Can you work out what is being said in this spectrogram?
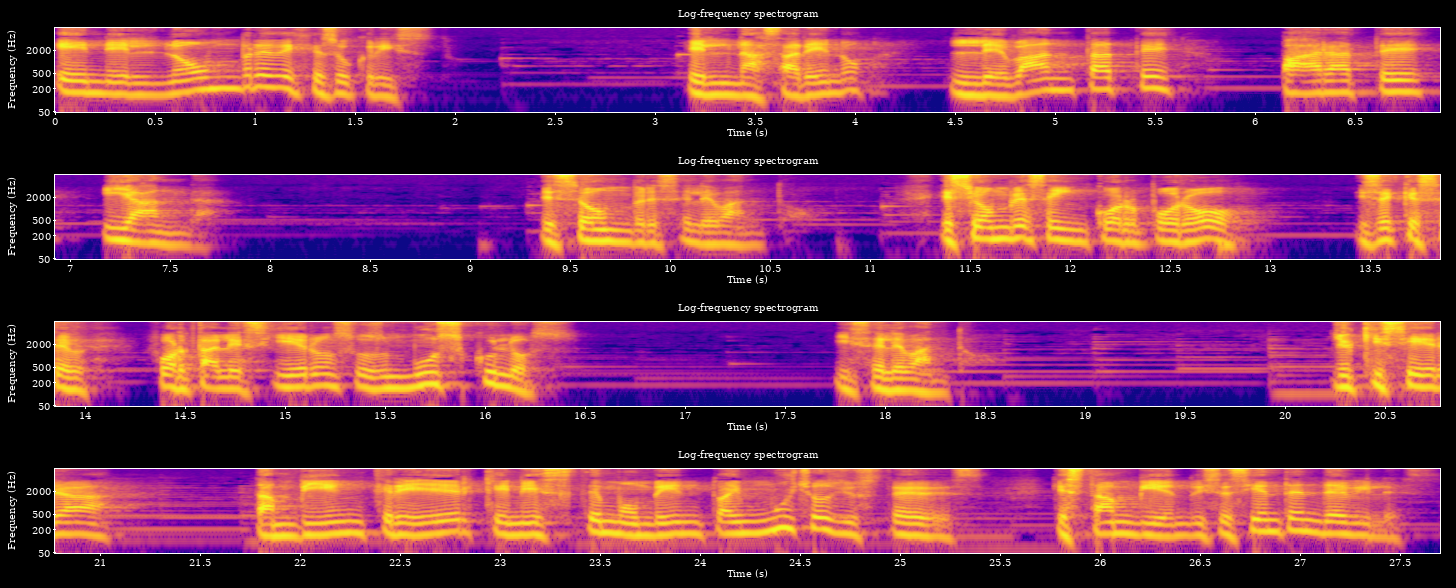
en el nombre de Jesucristo. El Nazareno, levántate, párate y anda. Ese hombre se levantó. Ese hombre se incorporó. Dice que se fortalecieron sus músculos y se levantó. Yo quisiera también creer que en este momento hay muchos de ustedes que están viendo y se sienten débiles.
